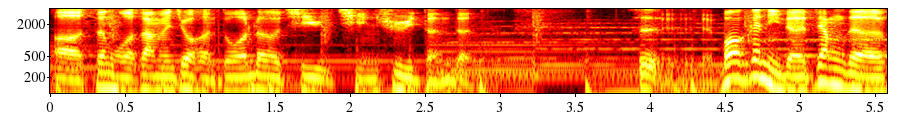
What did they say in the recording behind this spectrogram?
呃，生活上面就很多乐趣、情绪等等的。是对对对，不过跟你的这样的，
